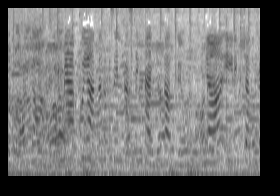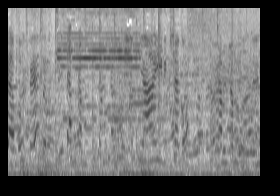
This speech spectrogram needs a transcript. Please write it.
मैं आपको यहाँ का सबसे इंटरेस्टिंग फैक्ट बताती हूँ। यहाँ ई रिक्शा को क्या बोलते हैं? ज़रूर टम टम यहाँ ई रिक्शा को टम टम बोलते हैं।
